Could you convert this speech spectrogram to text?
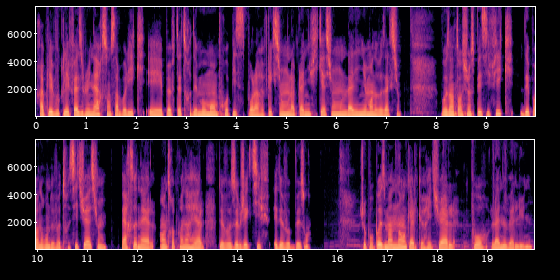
Rappelez-vous que les phases lunaires sont symboliques et peuvent être des moments propices pour la réflexion, la planification, l'alignement de vos actions. Vos intentions spécifiques dépendront de votre situation personnelle, entrepreneuriale, de vos objectifs et de vos besoins. Je propose maintenant quelques rituels pour la nouvelle lune.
